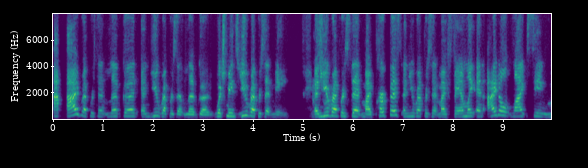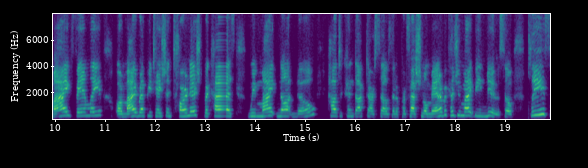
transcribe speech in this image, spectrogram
I, I represent Live Good and you represent Live Good, which means you represent me. That's and you right. represent my purpose and you represent my family. And I don't like seeing my family or my reputation tarnished because we might not know how to conduct ourselves in a professional manner because you might be new. So please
